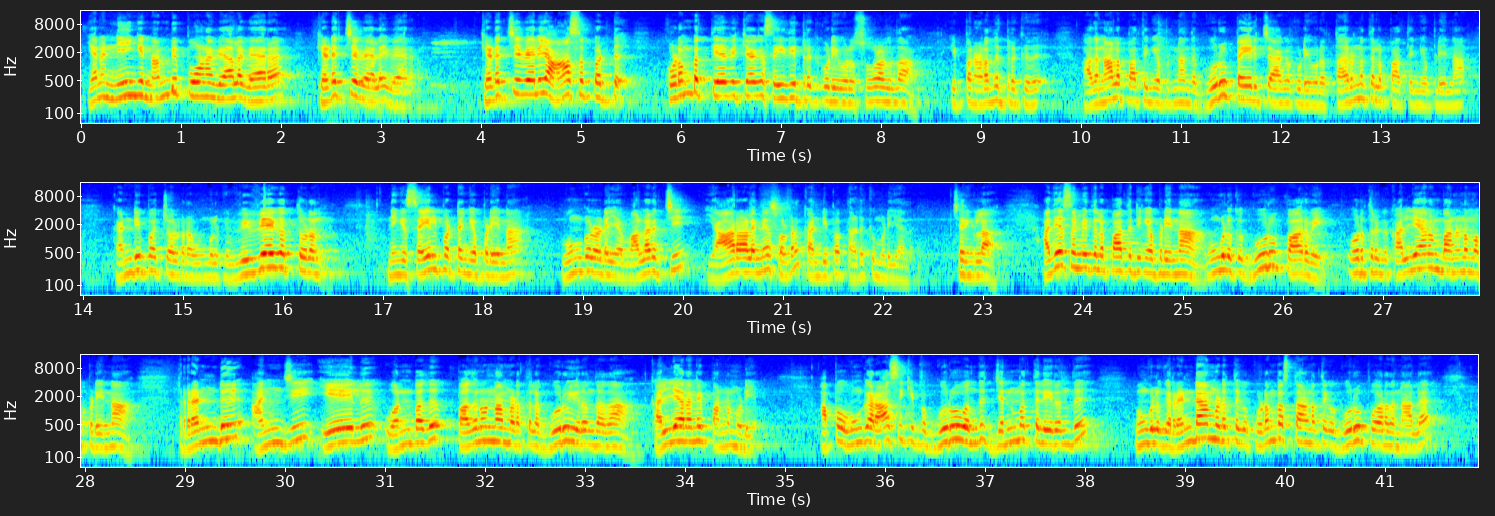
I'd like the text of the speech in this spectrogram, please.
ஏன்னா நீங்கள் நம்பி போன வேலை வேறு கிடைச்ச வேலை வேறு. கிடைச்ச வேலையை ஆசைப்பட்டு குடும்ப தேவைக்காக செய்துட்டு இருக்கக்கூடிய ஒரு சூழல் தான் இப்போ நடந்துகிட்ருக்குது அதனால் பார்த்தீங்க அப்படின்னா அந்த குரு பயிற்சி ஆகக்கூடிய ஒரு தருணத்தில் பார்த்தீங்க அப்படின்னா கண்டிப்பாக சொல்கிறேன் உங்களுக்கு விவேகத்துடன் நீங்கள் செயல்பட்டீங்க அப்படின்னா உங்களுடைய வளர்ச்சி யாராலுமே சொல்கிறேன் கண்டிப்பாக தடுக்க முடியாது. சரிங்களா? அதே சமயத்தில் பார்த்துட்டிங்க அப்படின்னா உங்களுக்கு குரு பார்வை ஒருத்தருக்கு கல்யாணம் பண்ணணும் அப்படின்னா ரெண்டு அஞ்சு ஏழு ஒன்பது பதினொன்றாம் இடத்துல குரு இருந்தால் தான் கல்யாணமே பண்ண முடியும். அப்போ உங்கள் ராசிக்கு இப்போ குரு வந்து ஜென்மத்தில் இருந்து உங்களுக்கு ரெண்டாம் இடத்துக்கு குடும்பஸ்தானத்துக்கு குரு போகிறதுனால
